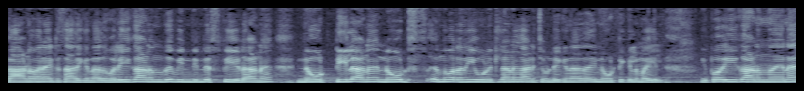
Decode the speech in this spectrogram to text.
കാണുവാനായിട്ട് സാധിക്കുന്നത്. അതുപോലെ ഈ കാണുന്നത് വിൻഡിന്റെ സ്പീഡാണ്. നോട്ടിയിലാണ് നോട്ട്സ് എന്ന് പറയുന്ന യൂണിറ്റിലാണ് കാണിച്ചുകൊണ്ടിരിക്കുന്നത്. അതായത് നോട്ടിക്കൽ മൈൽ ഇപ്പോൾ ഈ കാണുന്നതിനെ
